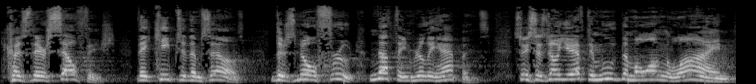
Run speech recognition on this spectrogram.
because they're selfish. They keep to themselves. There's no fruit. Nothing really happens. So he says, no, you have to move them along the line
